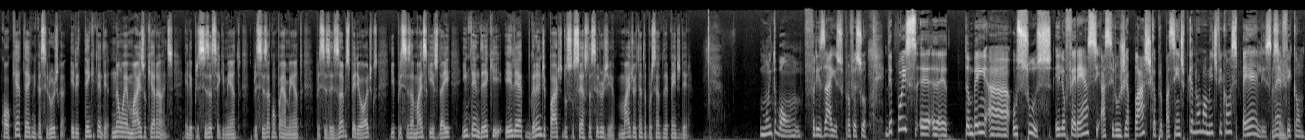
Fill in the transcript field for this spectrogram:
qualquer técnica cirúrgica, ele tem que entender. Não é mais o que era antes. Ele precisa segmento, precisa acompanhamento, precisa exames periódicos e precisa mais que isso daí entender que ele é grande parte do sucesso da cirurgia. Mais de 80% depende dele. Muito bom frisar isso, professor. Depois, é, é também a, o SUS, ele oferece a cirurgia plástica para o paciente, porque normalmente ficam as peles, né? Sim. Ficam...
